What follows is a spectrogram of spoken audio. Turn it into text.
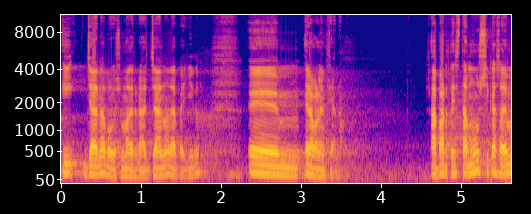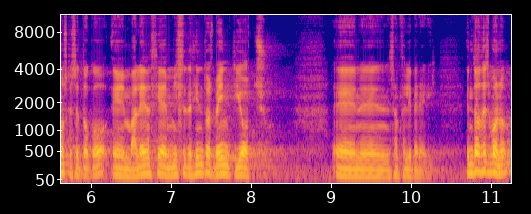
y Llana, porque su madre era Llana de apellido, eh, era valenciano. Aparte, esta música sabemos que se tocó en Valencia en 1728, en, San Felipe Neri. Entonces, bueno,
